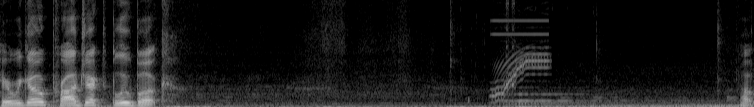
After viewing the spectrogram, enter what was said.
Here we go, Project Blue Book. Oh.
